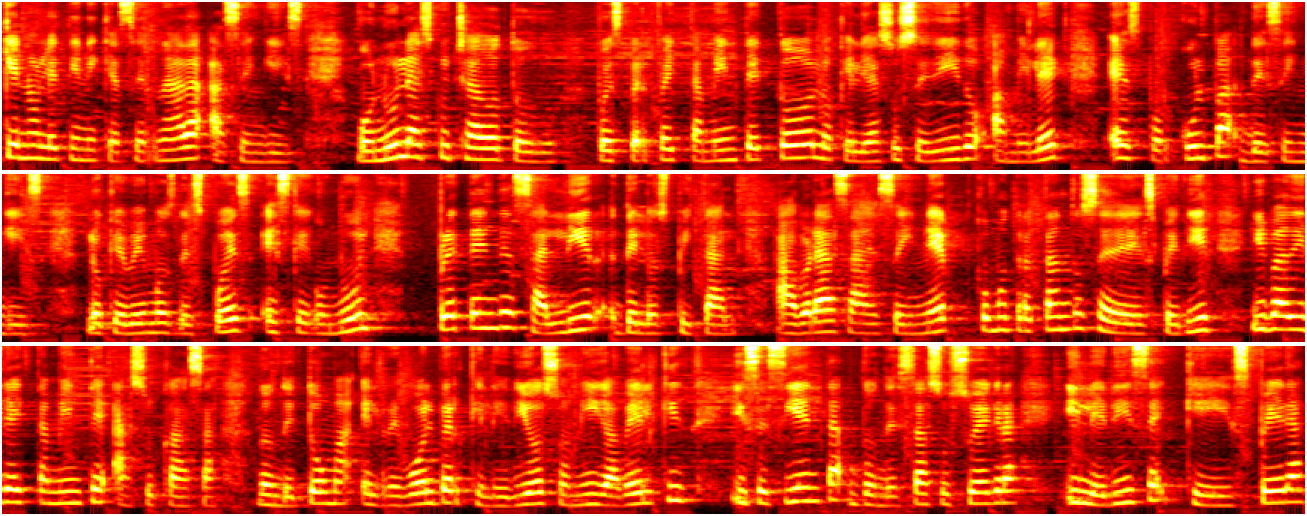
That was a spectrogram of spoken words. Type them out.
que no le tiene que hacer nada a Senguis. Gonul ha escuchado todo, pues perfectamente todo lo que le ha sucedido a Melek es por culpa de Senguis. Lo que vemos después es que Gonul Pretende salir del hospital, abraza a Zeynep como tratándose de despedir y va directamente a su casa, donde toma el revólver que le dio su amiga Belkis y se sienta donde está su suegra y le dice que espera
